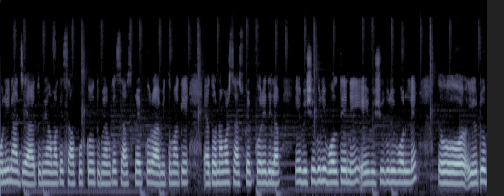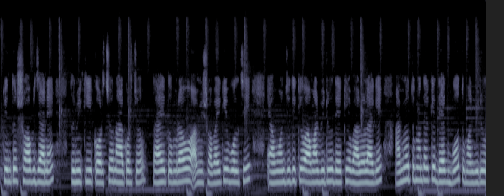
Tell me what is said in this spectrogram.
বলি না যে তুমি আমাকে সাপোর্ট করো, তুমি আমাকে সাবস্ক্রাইব করো, আমি তোমাকে এত নম্বর সাবস্ক্রাইব করে দিলাম। এই বিষয়গুলি বলতে নেই। এই বিষয়গুলি বললে তো ইউটিউব কিন্তু সব জানে। তুমি কি করছ, না করছ, তাই তোমরাও আমি সবাইকে বলছি, এমন যদি কেউ আমার ভিডিও দেখে ভালো লাগে, আমিও তোমাদেরকে দেখব, তোমার ভিডিও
